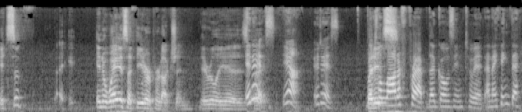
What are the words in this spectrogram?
it's a in a way it's a theater production. It really is. It is. Yeah, it is. But There's a lot of prep that goes into it. And I think that,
